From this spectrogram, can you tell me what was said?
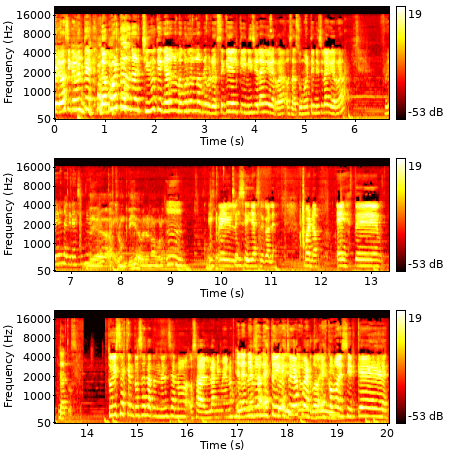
pero básicamente la muerte de un archiduque, que ahora no me acuerdo el nombre, pero sé que el que inició la guerra, o sea, su muerte inició la guerra, fue la creación De hentai. Austro-Hungría, pero no me acuerdo. Mm. cómo se llama. Increíble, Sí. sí, ya sé cuál es. Bueno, este. Datos. Tú dices que entonces la tendencia no. O sea, el anime no es una El anime tendencia. no es Estoy, de- estoy de es acuerdo. de Es como decir que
